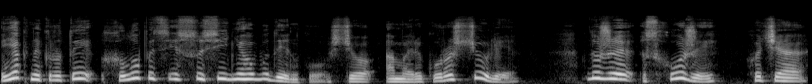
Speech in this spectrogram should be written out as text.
як не крути, хлопець із сусіднього будинку, що Америку розчулює. Дуже схожий, хоча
